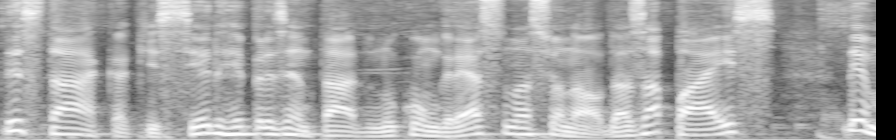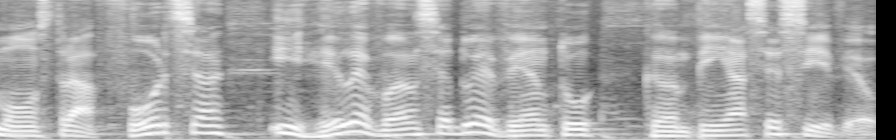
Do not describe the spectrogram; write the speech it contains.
destaca que ser representado no Congresso Nacional das APAES demonstra a força e relevância do evento Camping Acessível.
